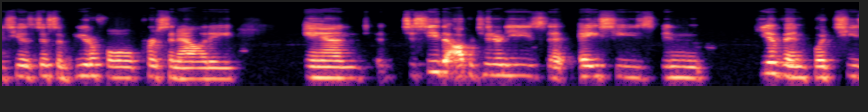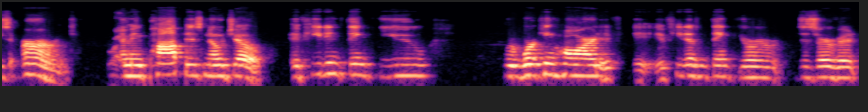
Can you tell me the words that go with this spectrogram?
and she has just a beautiful personality. And to see the opportunities that a she's been given, but she's earned. Right. I mean, Pop is no joke. If he didn't think you were working hard, if if he doesn't think you're deserving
